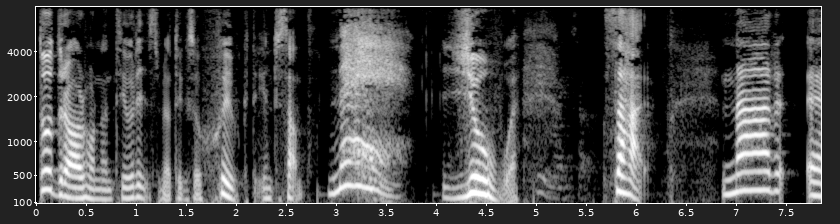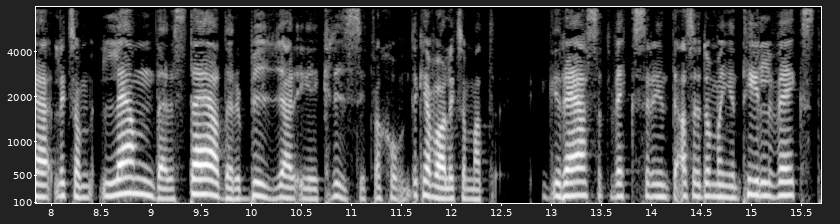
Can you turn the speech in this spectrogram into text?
Då drar hon en teori som jag tycker är så sjukt intressant. Nej! Jo! Så här. När eh, liksom länder, städer, byar är i krissituation. Det kan vara liksom att gräset växer inte, alltså de har ingen tillväxt,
